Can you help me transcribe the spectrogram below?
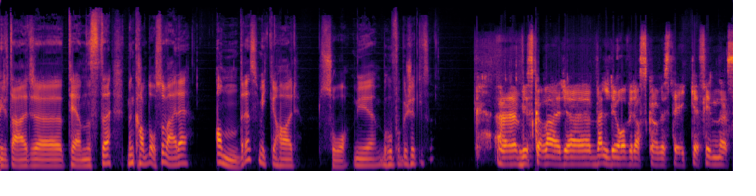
militærtjeneste. Men kan det også være andre som ikke har så mye behov for beskyttelse? Eh, vi skal være eh, veldig overraska hvis det ikke finnes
